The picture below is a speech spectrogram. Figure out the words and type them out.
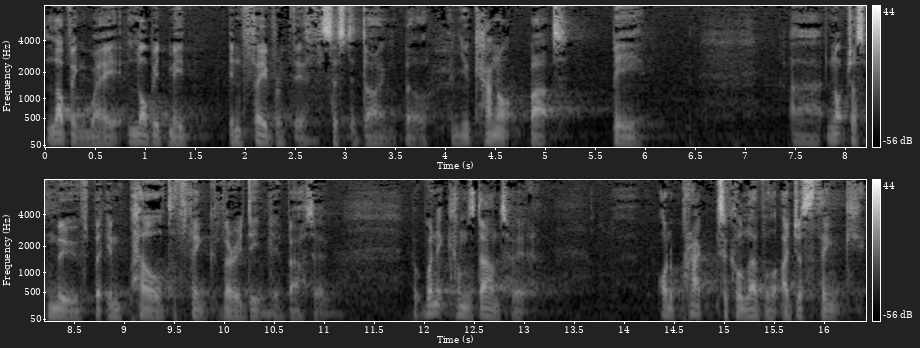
loving way, lobbied me in favour of the assisted dying bill. And you cannot but be uh, not just moved, but impelled to think very deeply about it. But when it comes down to it, on a practical level, I just think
